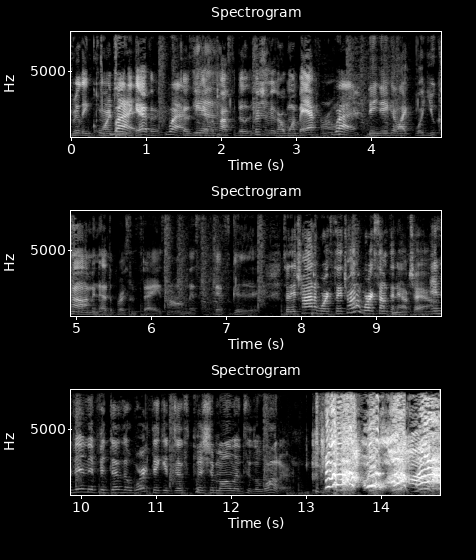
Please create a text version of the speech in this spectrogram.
really quarantine Right, together right. because you have a possibility, especially if you got one bathroom. Right. Then you get like, well, you come and the other person stays home. That's that's good. So they're trying to work. They're trying to work something out, child. And then if it doesn't work, they can just push them all into the water. oh, uh-uh.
